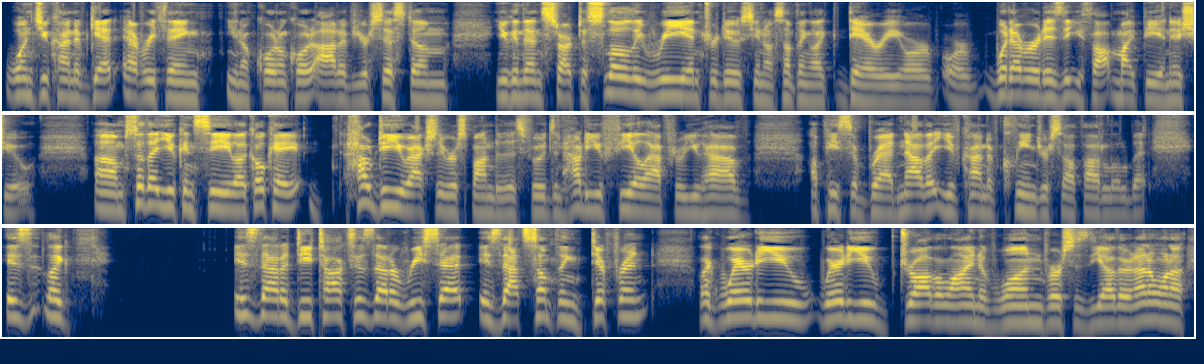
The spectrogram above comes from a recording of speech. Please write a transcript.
once you kind of get everything, you know, quote unquote, out of your system, you can then start to slowly reintroduce, you know, something like dairy or or whatever it is that you thought might be an issue, um, so that you can see like, okay, how do you actually respond to this foods, and how do you feel after you have a piece of bread now that you've kind of cleaned yourself out a little bit? Is like is that a detox? Is that a reset? Is that something different? Like where do you where do you draw the line of one versus the other? And i don't want to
